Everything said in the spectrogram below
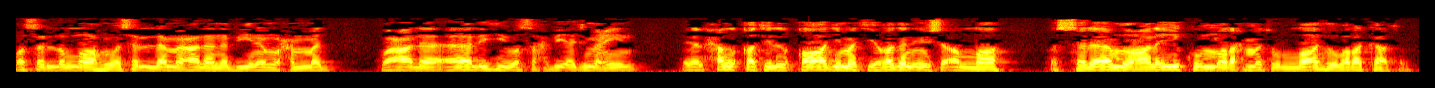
وصلى الله وسلم على نبينا محمد وعلى آله وصحبه أجمعين. إلى الحلقة القادمة غدا إن شاء الله. والسلام عليكم ورحمة الله وبركاته.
